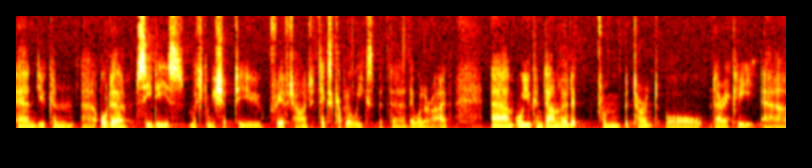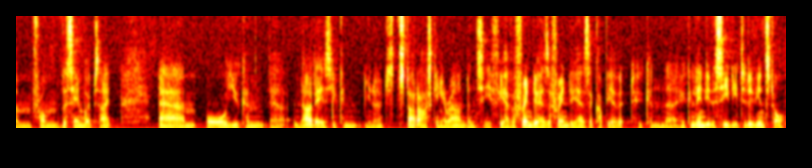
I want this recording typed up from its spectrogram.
and you can uh, order CDs, which can be shipped to you free of charge. It takes a couple of weeks, but uh, they will arrive um, or you can download it from BitTorrent or directly um, from the same website. Um, or you can uh, nowadays you can you know just start asking around and see if you have a friend who has a friend who has a copy of it who can uh, who can lend you the CD to do the install.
